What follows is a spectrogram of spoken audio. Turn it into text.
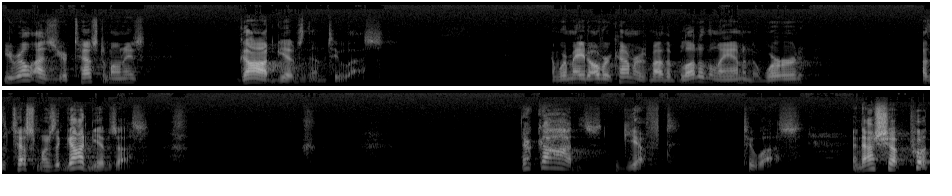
You realize your testimonies, God gives them to us. And we're made overcomers by the blood of the Lamb and the word of the testimonies that God gives us. They're God's gift to us. And thou shalt put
